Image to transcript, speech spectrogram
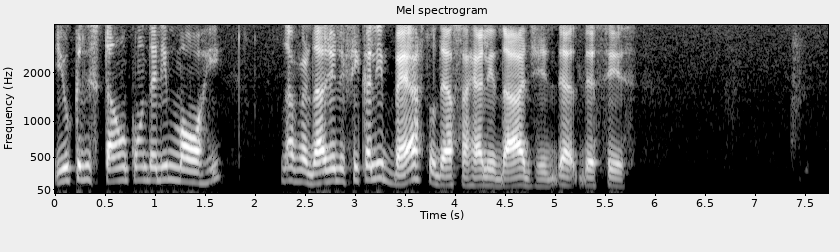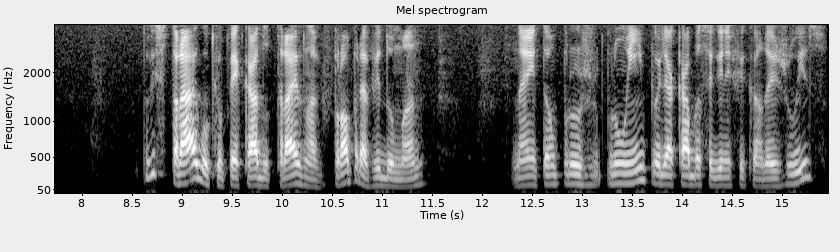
E o cristão, quando ele morre, na verdade ele fica liberto dessa realidade, de, desses do estrago que o pecado traz na própria vida humana. Né? Então, para o ímpio, ele acaba significando aí juízo,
